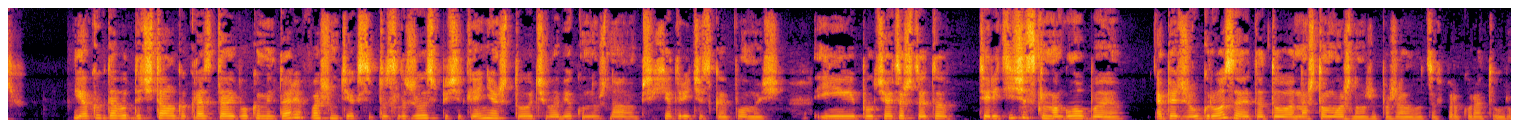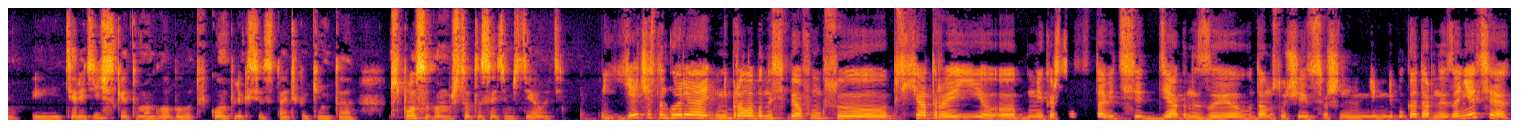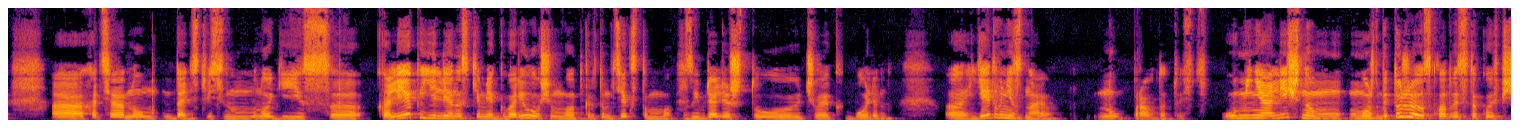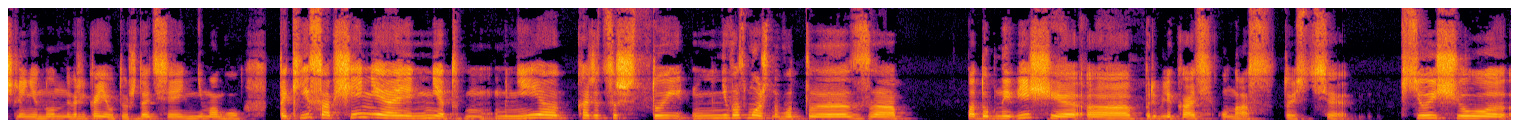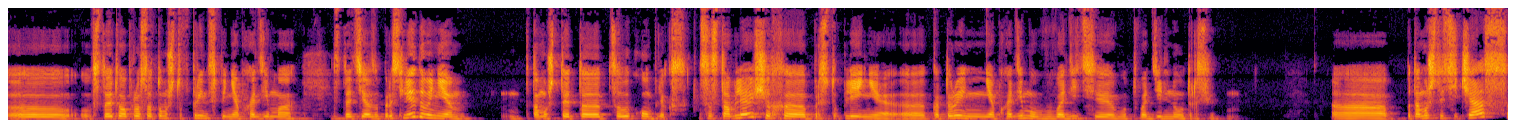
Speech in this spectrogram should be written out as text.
Я когда вот дочитала как раз до его комментариев в вашем тексте, то сложилось впечатление, что человеку нужна психиатрическая помощь. И получается, что это теоретически могло бы Опять же, угроза — это то, на что можно уже пожаловаться в прокуратуру. И теоретически это могло бы вот в комплексе стать каким-то способом что-то с этим сделать. Я, честно говоря, не брала бы на себя функцию психиатра, и, э, мне кажется, ставить диагнозы в данном случае совершенно неблагодарное занятие. А, хотя, ну, да, действительно, многие из коллег Елены, с кем я говорила, в общем, открытым текстом заявляли, что человек болен. А, я этого не знаю ну, правда, то есть у меня лично, может быть, тоже складывается такое впечатление, но наверняка я утверждать не могу. Такие сообщения нет. Мне кажется, что невозможно вот э, за подобные вещи э, привлекать у нас. То есть э, все еще э, встает вопрос о том, что в принципе необходима статья за преследование, потому что это целый комплекс составляющих э, преступления, э, которые необходимо выводить э, вот в отдельную отрасль. Потому что сейчас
